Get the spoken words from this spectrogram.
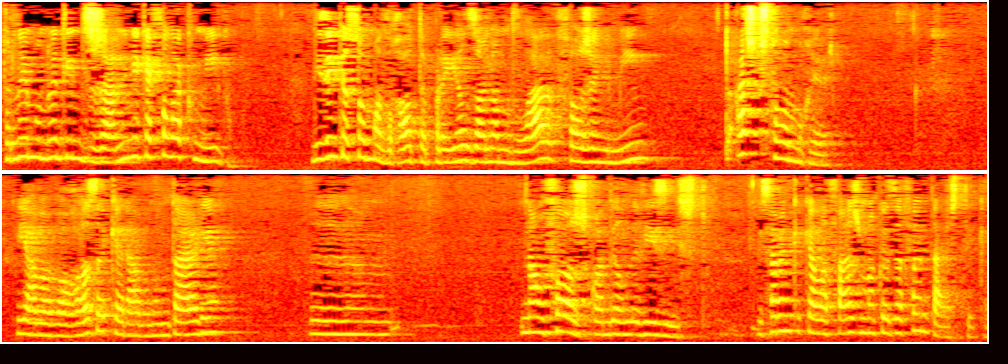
tornei-me um doente indesejado, ninguém quer falar comigo. Dizem que eu sou uma derrota para eles, olham-me de lado, fogem de mim. Acho que estou a morrer. E a vovó Rosa, que era a voluntária, hum, não foge quando ele lhe diz isto. E sabem que é que ela faz? Uma coisa fantástica.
